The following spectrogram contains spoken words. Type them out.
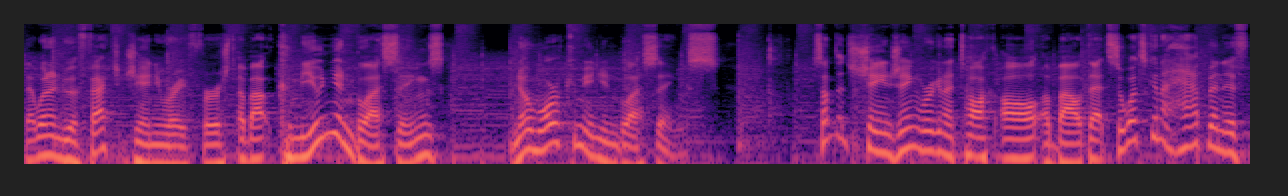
that went into effect January 1st about communion blessings. No more communion blessings. Something's changing. We're going to talk all about that. So, what's going to happen if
